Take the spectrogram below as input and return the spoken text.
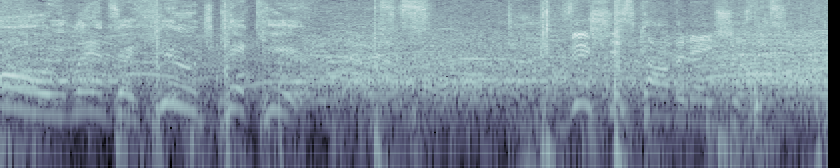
Oh, he lands a huge kick here. Vicious combinations.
